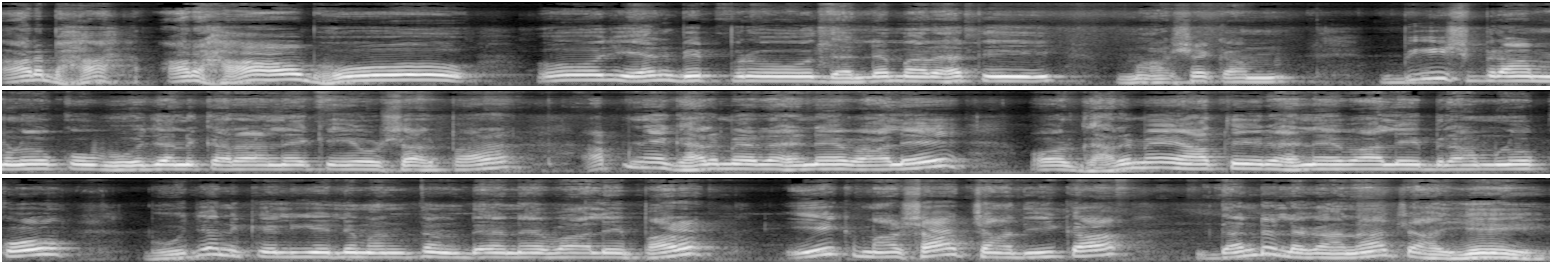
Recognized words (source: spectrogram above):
अर्भा अर्हाव भो ओजयन विप्रो दंडमर्हति माशकम। बीस ब्राह्मणों को भोजन कराने के अवसर पर अपने घर में रहने वाले और घर में आते रहने वाले ब्राह्मणों को भोजन के लिए निमंत्रण देने वाले पर एक मासा चांदी का दंड लगाना चाहिए।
